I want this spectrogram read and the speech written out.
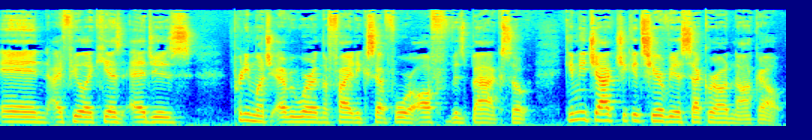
and I feel like he has edges pretty much everywhere in the fight except for off of his back. So give me Jack Jenkins here via second round knockout.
